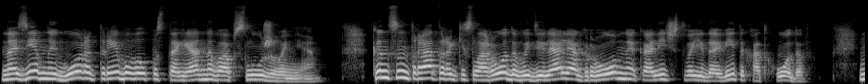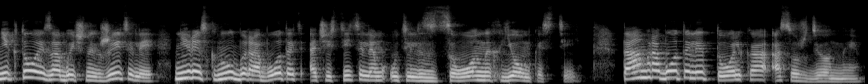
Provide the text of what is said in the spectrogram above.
Наземный город требовал постоянного обслуживания. Концентраторы кислорода выделяли огромное количество ядовитых отходов. Никто из обычных жителей не рискнул бы работать очистителем утилизационных емкостей. Там работали только осужденные.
